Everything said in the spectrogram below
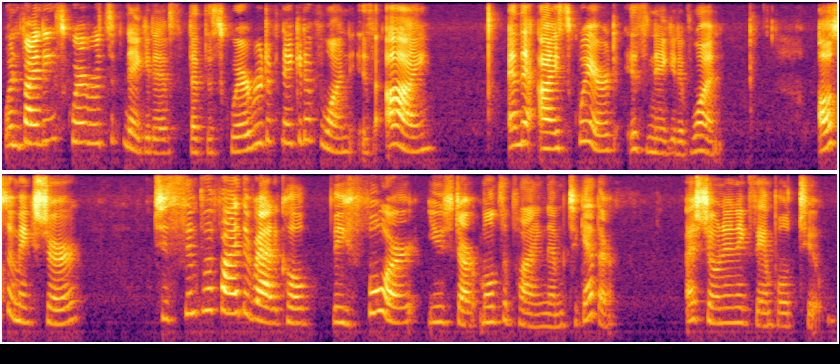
when finding square roots of negatives, that the square root of negative 1 is i, and that i squared is negative 1. Also make sure to simplify the radical before you start multiplying them together, as shown in example 2.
